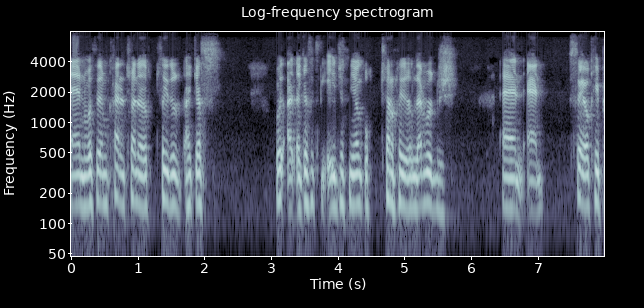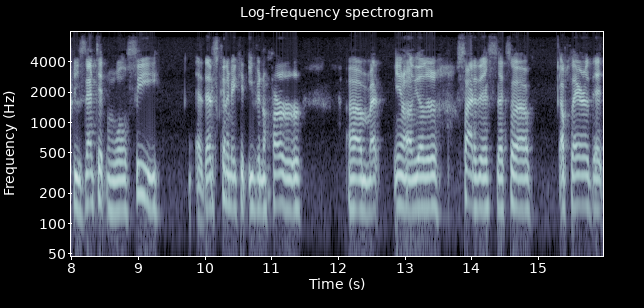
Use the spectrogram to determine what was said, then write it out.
and with them kind of trying to play their, I guess, I guess it's the agent and the uncle trying to play their leverage, and and say, okay, present it and we'll see. Uh, that's going to make it even harder. Um, at, you know, on the other side of this, that's a a player that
